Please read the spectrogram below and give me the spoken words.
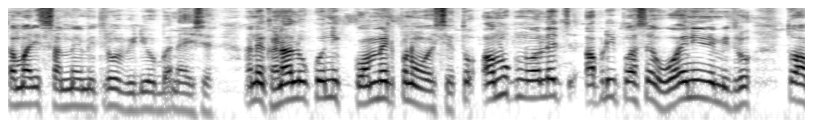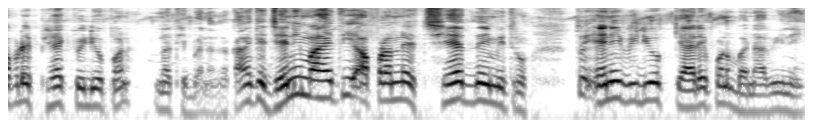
તમારી સામે મિત્રો વીડિયો બનાવી છે. અને ઘણા લોકોની કોમેન્ટ પણ હોય છે. તો અમુક નોલેજ આપણી પાસે હોય નહીં ને મિત્રો, તો આપણે ફેક વીડિયો પણ નથી બનાવતા. કારણ કે જેની માહિતી આપણને છે જ નહીં મિત્રો, તો એની વીડિયો ક્યારે પણ બનાવી નહીં.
